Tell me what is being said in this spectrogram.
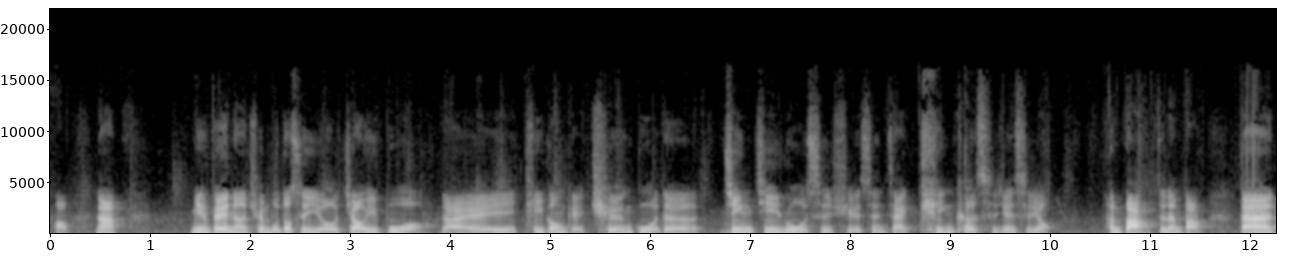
好，那免费呢全部都是由教育部哦来提供给全国的经济弱势学生在停课时间使用，很棒，真的很棒。但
